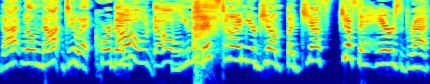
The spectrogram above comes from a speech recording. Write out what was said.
That will not do it, Corbin. Oh no! You mistime your jump by just just a hair's breadth,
